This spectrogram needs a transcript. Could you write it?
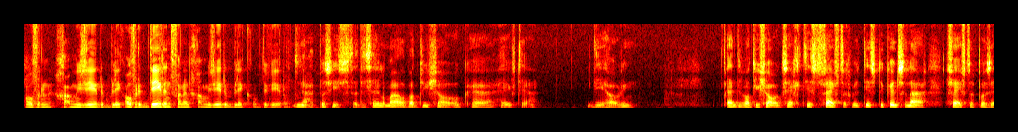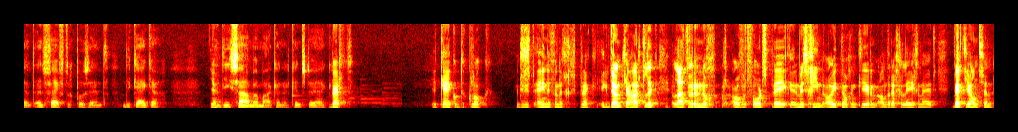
over een geamuseerde blik, over het delen van een geamuseerde blik op de wereld. Ja, precies. Dat is helemaal wat Duchamp ook uh, heeft, ja die houding. En wat Duchamp ook zegt, het is, 50, het is de kunstenaar 50% en 50% de kijker. Ja. En die samen maken het kunstwerk. Bert, ik kijk op de klok. Het is het einde van het gesprek. Ik dank je hartelijk. Laten we er nog over voortspreken en misschien ooit nog een keer een andere gelegenheid. Bert Jansen,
